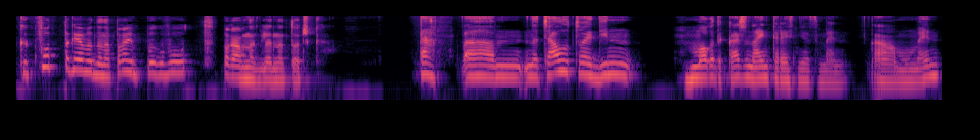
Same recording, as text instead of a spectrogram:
Какво трябва да направим първо от правна гледна точка? Да, а, началото е един мога да кажа, най-интересният за мен а, момент,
